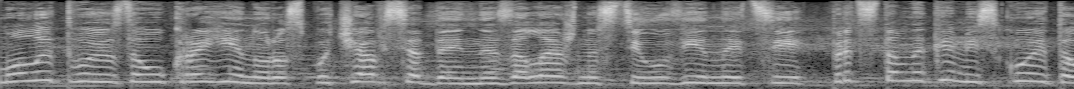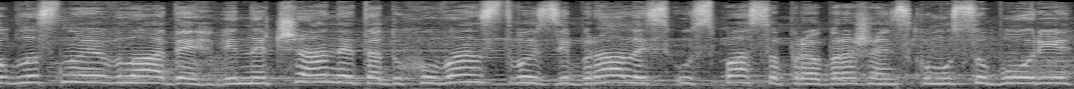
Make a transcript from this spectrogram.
Молитвою за Україну розпочався День Незалежності у Вінниці. Представники міської та обласної влади, вінничани та духовенство зібрались у Спасо-Преображенському соборі.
